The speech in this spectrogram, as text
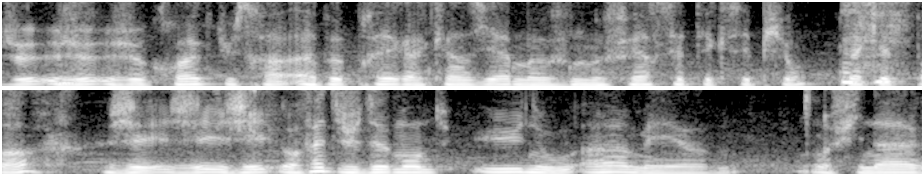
je, je, je crois que tu seras à peu près la quinzième à me faire cette exception. T'inquiète pas. En fait, je demande une ou un, mais au final,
